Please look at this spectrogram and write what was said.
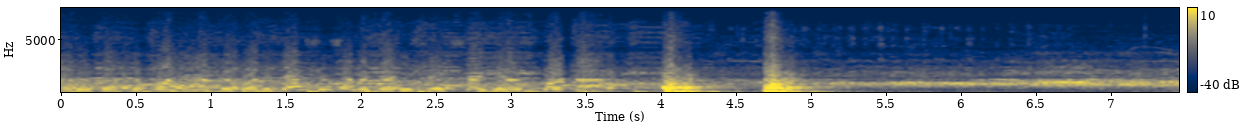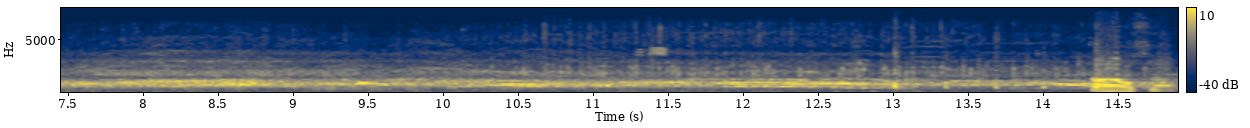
Maybe just a point after for the Texans, number 36, Sergio Sporta. Sack.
